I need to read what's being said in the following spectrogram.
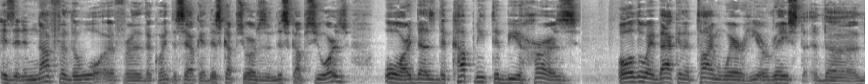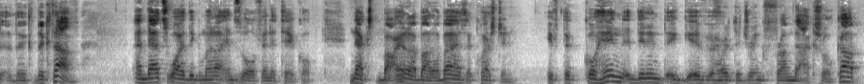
Is it enough for the for the coin to say, okay, this cup's yours and this cup's yours, or does the cup need to be hers all the way back in the time where he erased the the, the, the Ktav. And that's why the Gemara ends off in a teko. Next, Ba'ira Baraba has a question. If the Kohen didn't give her to drink from the actual cup,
